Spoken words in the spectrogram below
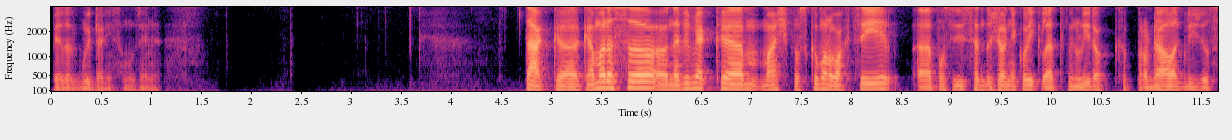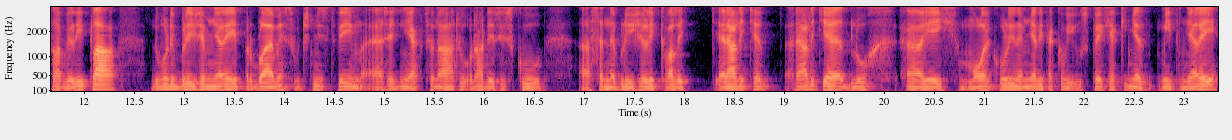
Pět let kvůli daní samozřejmě. Tak, KMRS, nevím, jak máš proskoumanou akci. Pozici jsem držel několik let, minulý rok prodal, když docela vylítla. Důvody byly, že měli problémy s účetnictvím, ředění akcionářů, odhady zisků se neblížily kvalitě, realitě, realitě dluh, jejich molekuly neměly takový úspěch, jaký mě, mít měli.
